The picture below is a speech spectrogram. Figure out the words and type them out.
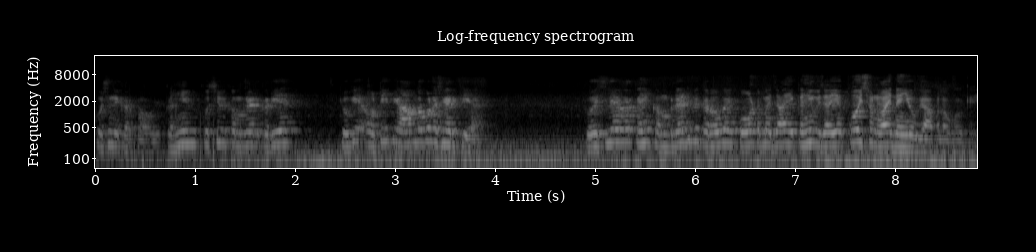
कुछ नहीं कर पाओगे। कहीं भी कुछ भी कंप्लेंट करिए, क्योंकि ओटीपी आप लोगों ने शेयर किया है। तो इसलिए अगर कहीं कंप्लेंट भी करोगे कोर्ट में जाइए, कहीं भी जाइए, कोई सुनवाई नहीं होगी आप लोगों की।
